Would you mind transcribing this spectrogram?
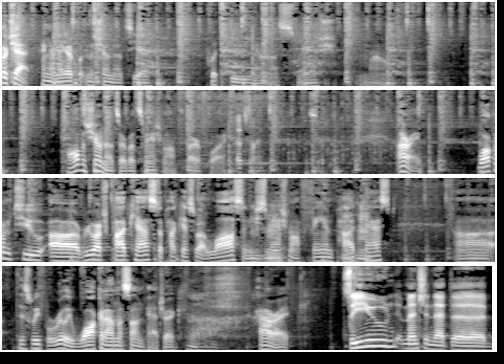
right, spoiler chat. Hang on, I gotta put in the show notes here. Put the uh, Smash Mouth. All the show notes are about Smash Mouth Firefly. That's fine. All right. Welcome to uh, Rewatch Podcast, a podcast about Lost and a Smash Mouth fan podcast. Uh, this week we're really walking on the sun, Patrick. All right. So you mentioned that the,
